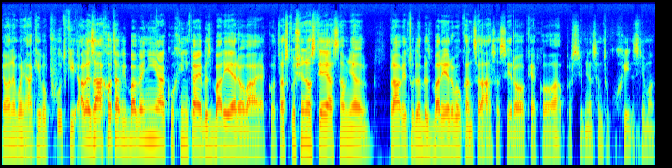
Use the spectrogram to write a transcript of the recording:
Jo, nebo nějaký obchůdky. Ale záchod a vybavení a kuchyňka je bezbariérová. Jako. Ta zkušenost je, já jsem měl právě tuhle bezbariérovou kancelář asi rok, jako, a prostě měl jsem tu kuchyň s těma,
